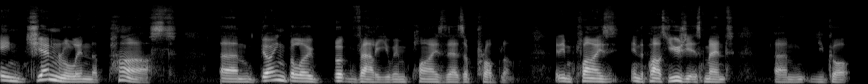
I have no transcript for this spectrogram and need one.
in general, in the past, um, going below book value implies there's a problem. It implies, in the past, usually it's meant um, you've got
